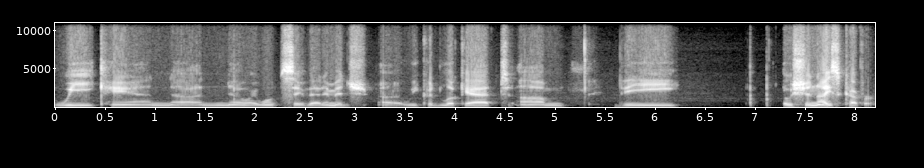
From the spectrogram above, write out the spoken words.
We can, uh, no, I won't save that image. Uh, we could look at um, the ocean ice cover.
